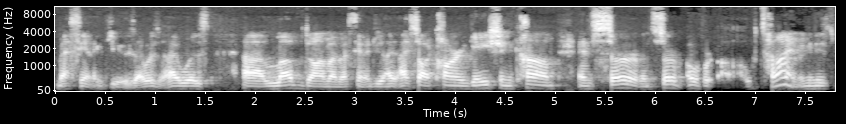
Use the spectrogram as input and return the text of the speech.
Messianic Jews. I was I was uh, loved on by Messianic Jews. I, I, saw a congregation come and serve and serve over, over time. I mean these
